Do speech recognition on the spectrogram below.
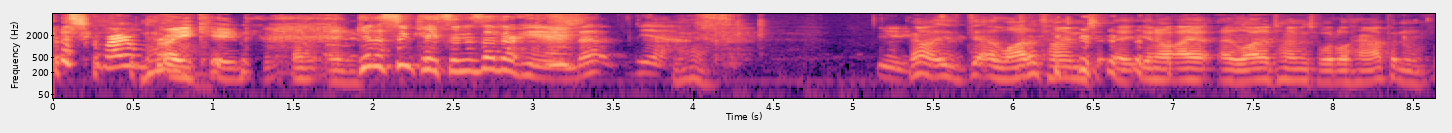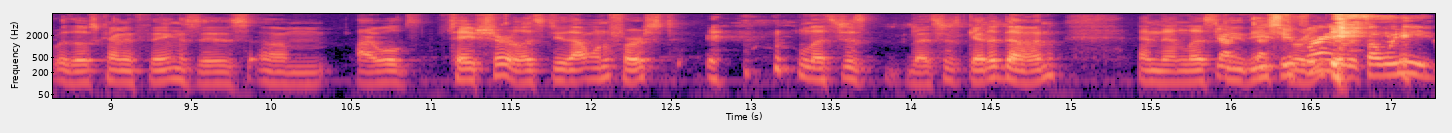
That's groundbreaking. and, and Get a suitcase in his other hand. That yeah. Anyway. No, a lot of times, uh, you know, I a lot of times what'll happen with those kind of things is um, I will say, sure, let's do that one first. let's just let's just get it done, and then let's Got, do these two three. frames. That's all we need.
